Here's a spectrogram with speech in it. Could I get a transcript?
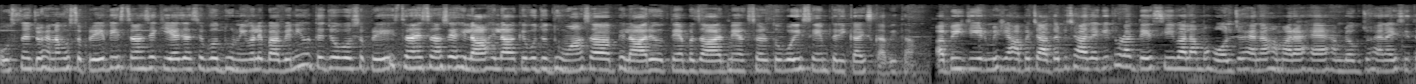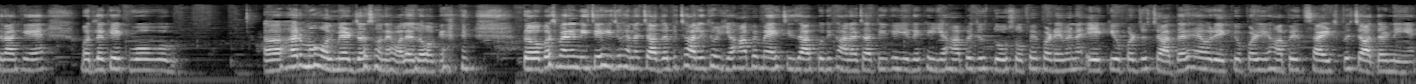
उसने जो है ना वो स्प्रे भी इस तरह से किया जैसे वो धुनी वाले बाबे नहीं होते जो वो स्प्रे इस तरह इस तरह से हिला हिला के वो जो धुआँ सा फैला रहे होते हैं बाज़ार में अक्सर तो वही सेम तरीका इसका भी था। अभी जी इर्मिश यहाँ पे चादर बिछा देगी, थोड़ा देसी वाला माहौल जो है ना हमारा है, हम लोग जो है ना इसी तरह के हैं मतलब कि एक वो हर माहौल में एडजस्ट होने वाले लोग हैं। तो बस मैंने नीचे ही जो है ना चादर बिछा ली थी और यहाँ पे मैं एक चीज़ आपको दिखाना चाहती हूँ कि ये देखें यहाँ पे जो दो सोफ़े पड़े हुए हैं ना, एक के ऊपर जो चादर है और एक के ऊपर यहाँ पे साइड्स पे चादर नहीं है।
